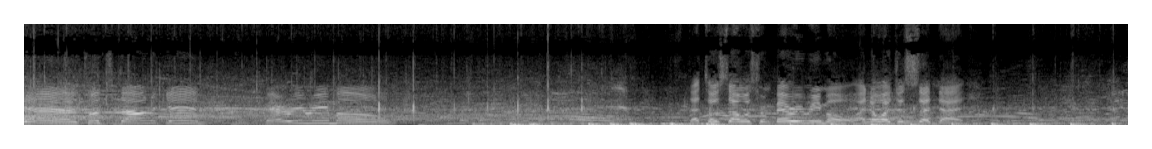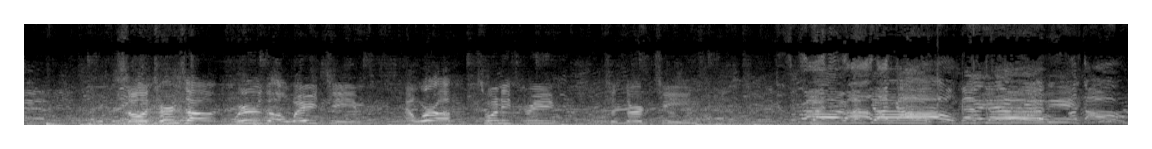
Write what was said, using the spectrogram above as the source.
Yeah, touchdown again. Barry Remo. That touchdown was from Barry Remo. I know I just said that. So it turns out we're the away team and we're up 23 to 13. Let's go! Let's go! Let's go!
